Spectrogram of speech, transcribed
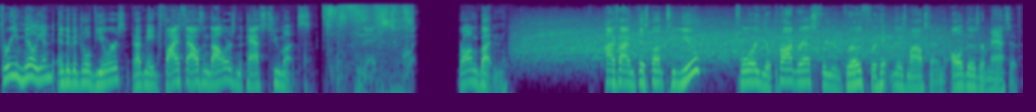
3 million individual viewers, and I've made $5,000 in the past two months. Next question. Wrong button. High five and fist bump to you for your progress, for your growth, for hitting those milestones. All of those are massive.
